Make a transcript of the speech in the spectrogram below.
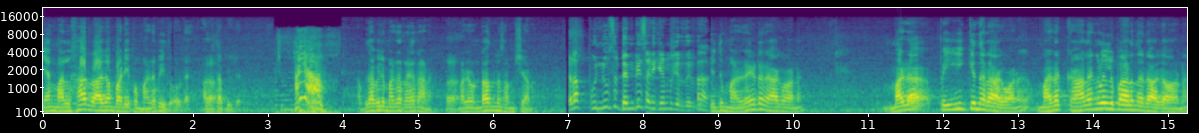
ഞാൻ മൽഹാർ രാഗം പാടിയപ്പോൾ മഴ പെയ്തു അവിടെ അബുദാബിയിൽ അബുദാബിയിൽ മഴ റയറാണ്. മഴ ഉണ്ടാകുന്ന സംശയമാണ്. ഇത് മഴയുടെ രാഗമാണ്. മഴ പെയ്യിക്കുന്ന രാഗമാണ്. മഴക്കാലങ്ങളിൽ പാടുന്ന രാഗമാണ്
